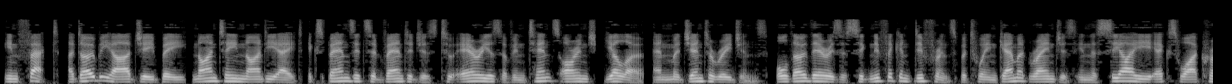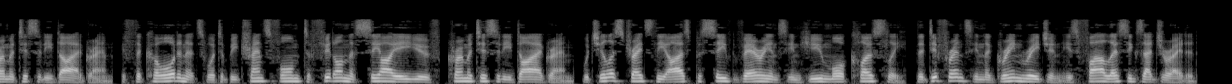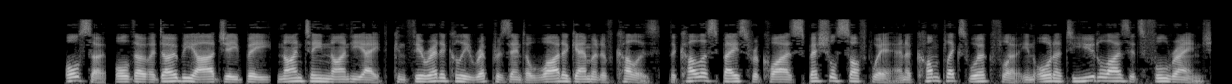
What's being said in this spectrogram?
In fact, Adobe RGB 1998 expands its advantages to areas of intense orange, yellow, and magenta regions, although there is a significant difference between gamut ranges in the CIE XY chromaticity diagram. If the coordinates were to be transformed to fit on the CIE UV chromaticity diagram, which illustrates the eye's perceived variance in hue more closely, the difference in the green region is far less exaggerated. Also, although Adobe RGB 1998 can theoretically represent a wider gamut of colors, the color space requires special software and a complex workflow in order to utilize its full range.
